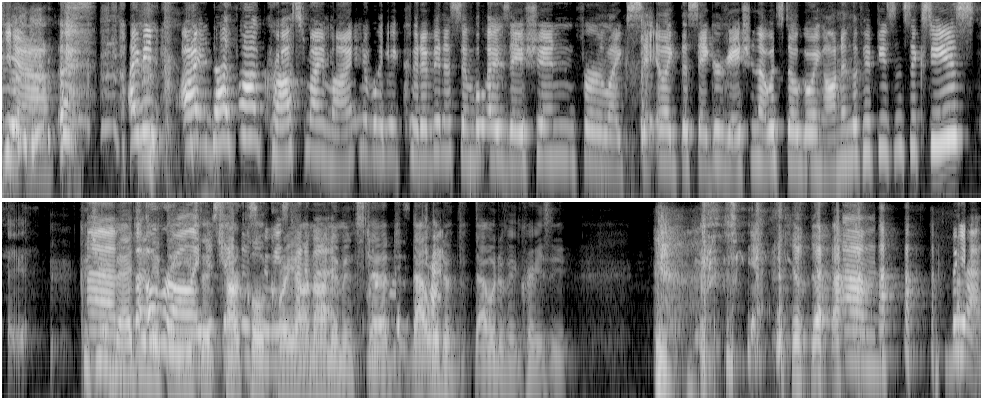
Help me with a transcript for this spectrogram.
Yeah. I mean, I that thought crossed my mind of like it could have been a symbolization for like say, like the segregation that was still going on in the 50s and 60s. Could you Um, but imagine overall, I if they used a charcoal movie's kind crayon of on a- him instead? That would have that would have been crazy. Um, but yeah,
